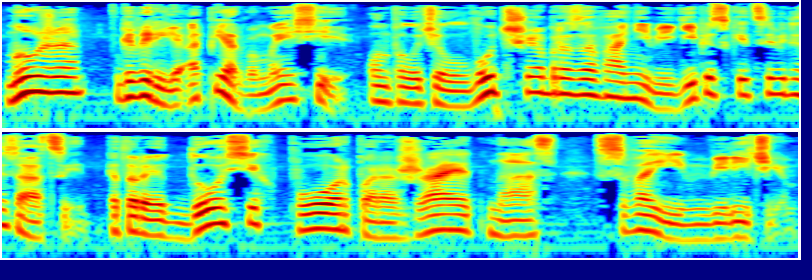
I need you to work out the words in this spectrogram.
Мы уже говорили о первом Моисее. Он получил лучшее образование в египетской цивилизации, которая до сих пор поражает нас своим величием.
